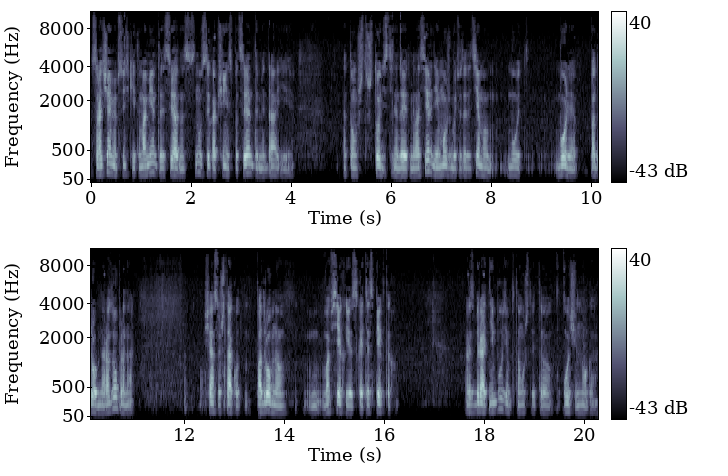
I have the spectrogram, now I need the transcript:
с врачами обсудить какие-то моменты, связанные с, ну, с их общением с пациентами, да, и о том, что, что действительно дает милосердие. И, может быть, вот эта тема будет более подробно разобрана. Сейчас уж так вот подробно во всех ее, так сказать, аспектах разбирать не будем, потому что это очень много.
